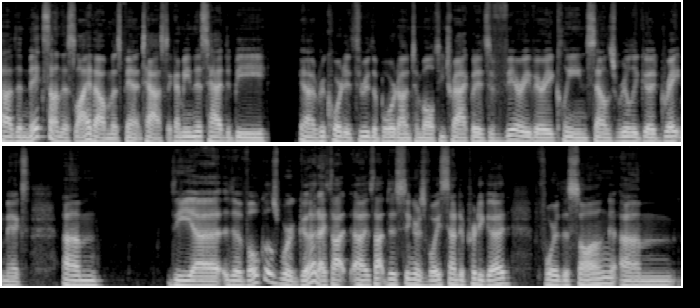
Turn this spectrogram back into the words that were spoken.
Uh, the mix on this live album is fantastic. I mean, this had to be uh, recorded through the board onto multi-track, but it's very, very clean. Sounds really good. Great mix. Um, the uh, the vocals were good. I thought I thought this singer's voice sounded pretty good for the song. Um,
